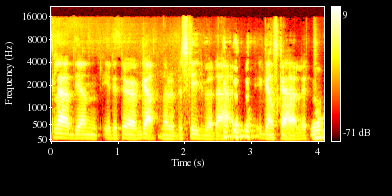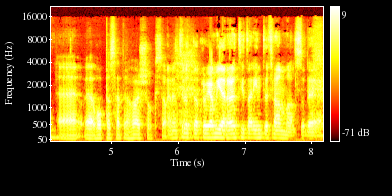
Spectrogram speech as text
glädjen i ditt öga när du beskriver det här. Det är ganska härligt. Ja. Eh, jag hoppas att det hörs också. den trötta programmeraren tittar inte fram alltså. Det.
